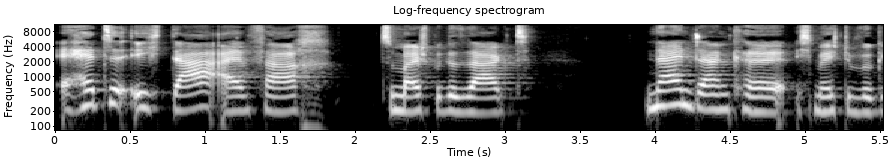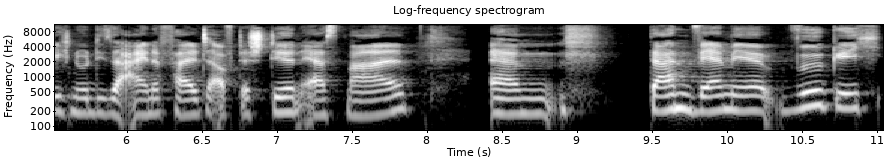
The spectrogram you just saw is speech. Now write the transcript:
hätte ich da einfach zum Beispiel gesagt, nein, danke, ich möchte wirklich nur diese eine Falte auf der Stirn erstmal, ähm, dann wäre mir wirklich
